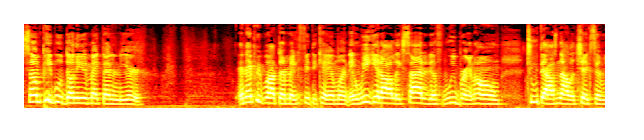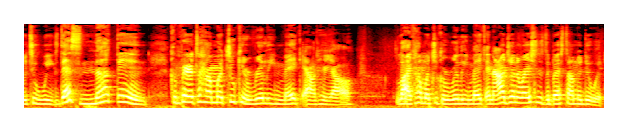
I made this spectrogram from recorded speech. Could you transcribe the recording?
Some people don't even make that in a year. And there people out there make 50K a month. And we get all excited if we bring home $2,000 checks every two weeks. That's nothing compared to how much you can really make out here, y'all. Like how much you can really make. And our generation is the best time to do it.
